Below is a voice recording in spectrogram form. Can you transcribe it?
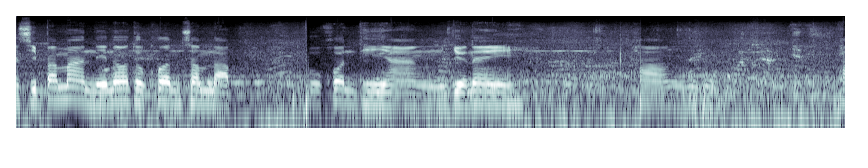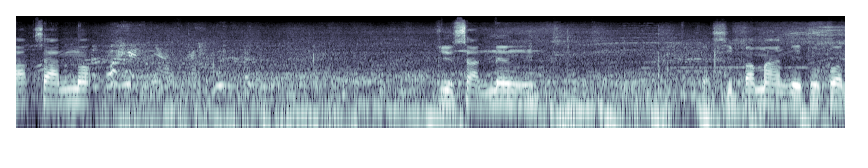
็สิประมาณนี้เนาะทุกคนสำหรับผู้คนที่ยังอยู่ในทางพักสันเนาะอยู่สันหนึ่งก็สิประมาณนี้ทุกคน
